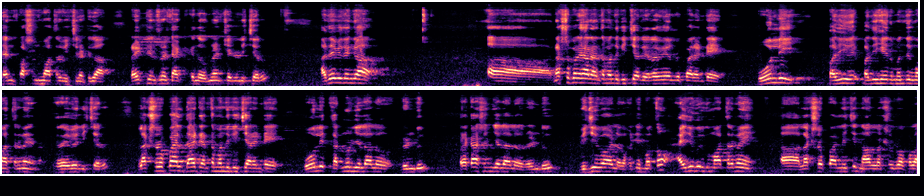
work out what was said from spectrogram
టెన్ పర్సెంట్ మాత్రం ఇచ్చినట్టుగా రైట్ టు ఇన్సూరెన్స్ యాక్ట్ కింద ఉమెన్ షెడ్యూల్ ఇచ్చారు. అదేవిధంగా నష్టపరిహారం ఎంతమందికి ఇచ్చారు? ఇరవై వేల రూపాయలు అంటే ఓన్లీ పది పదిహేను మందికి మాత్రమే ఇరవై వేలు ఇచ్చారు. లక్ష రూపాయలు దాటి ఎంతమందికి ఇచ్చారంటే ఓన్లీ కర్నూలు జిల్లాలో రెండు ప్రకాశం జిల్లాలో రెండు విజయవాడలో ఒకటి. మొత్తం ఐదుగురికి మాత్రమే లక్ష రూపాయల నుంచి నాలుగు లక్షల రూపాయల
